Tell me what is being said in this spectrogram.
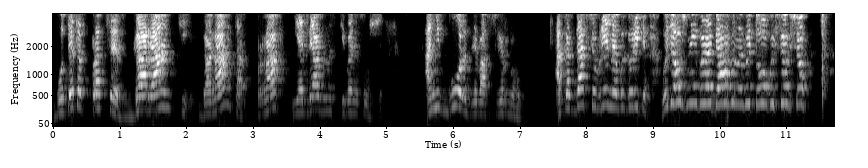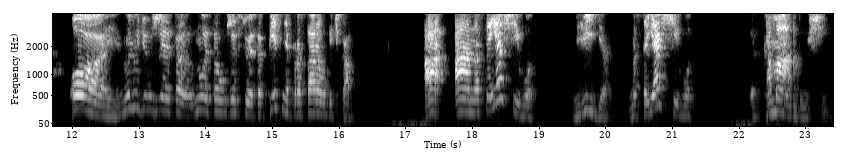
вот этот процесс гарантии, гаранта прав и обязанностей военнослужащих. Они город для вас свернут. А когда все время вы говорите, вы должны, вы обязаны, вы то, вы все, все. Ой, ну люди уже это, ну это уже все, это песня про старого бичка. А, а настоящий вот лидер, настоящий вот э, командующий,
